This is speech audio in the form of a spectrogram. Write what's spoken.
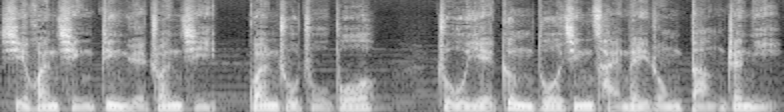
喜欢请订阅专辑，关注主播主页，更多精彩内容等着你。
